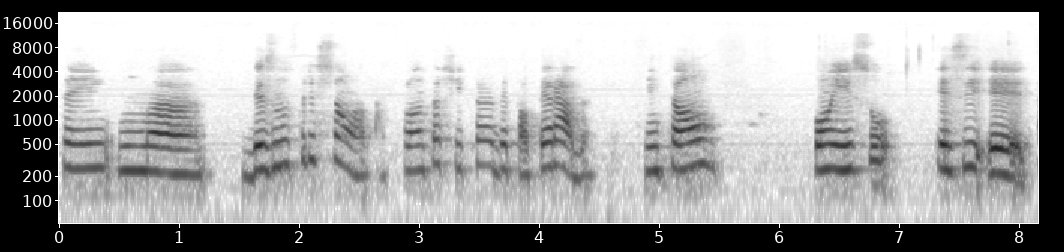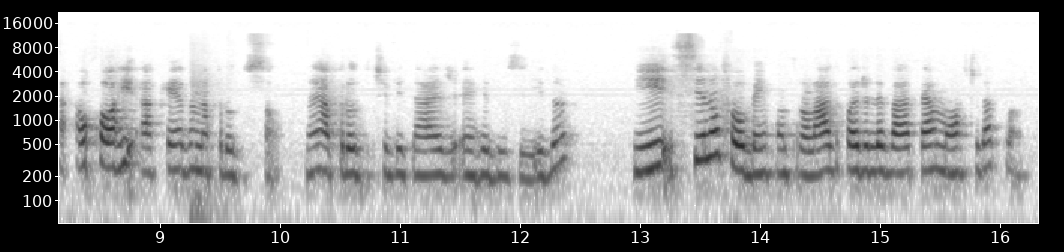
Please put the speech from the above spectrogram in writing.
tem uma desnutrição, a planta fica depauperada. Então, com isso, esse, é, ocorre a queda na produção, né? a produtividade é reduzida e, se não for bem controlado, pode levar até a morte da planta.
